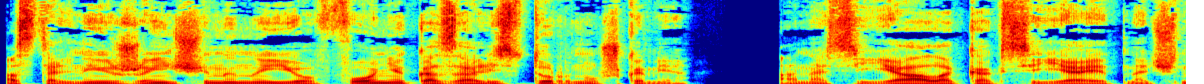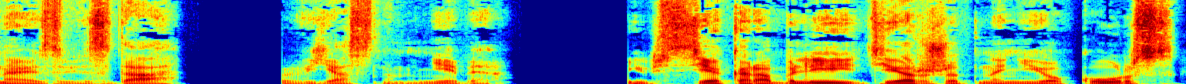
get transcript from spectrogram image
Остальные женщины на ее фоне казались дурнушками. Она сияла, как сияет ночная звезда в ясном небе. И все корабли держат на нее курс,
